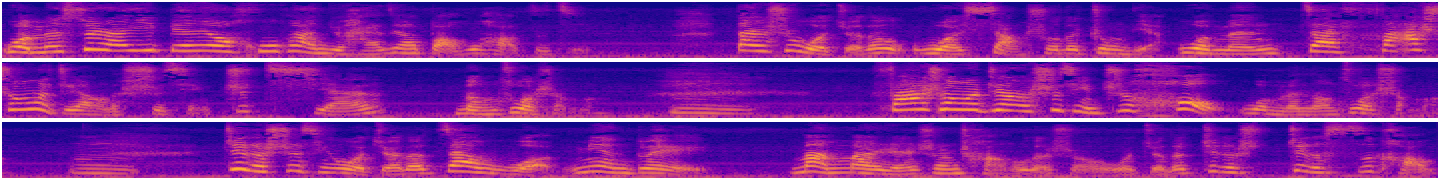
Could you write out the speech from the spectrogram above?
我们虽然一边要呼唤女孩子要保护好自己，但是我觉得我想说的重点，我们在发生了这样的事情之前能做什么？嗯发生了这样的事情之后，我们能做什么？嗯这个事情，我觉得在我面对漫漫人生长路的时候，我觉得这个这个思考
